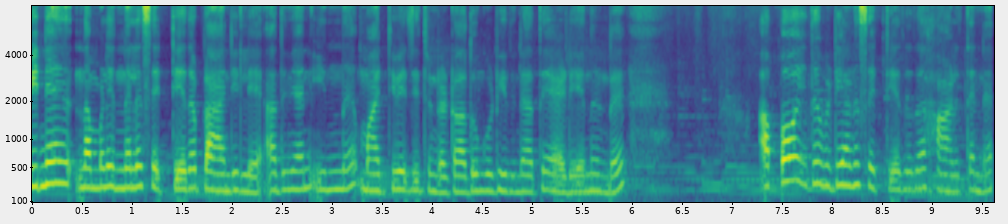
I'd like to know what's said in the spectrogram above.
പിന്നെ നമ്മൾ ഇന്നലെ സെറ്റ് ചെയ്ത പ്ലാന്റ് ഇല്ലേ അത് ഞാൻ ഇന്ന് മാറ്റി വെച്ചിട്ടുണ്ട് കേട്ടോ. അതും കൂടി ഇതിന്റെ അകത്ത് ആഡ് ചെയ്യുന്നുണ്ട്. അപ്പോൾ ഇത് ഇവിടെയാണ് സെറ്റ് ചെയ്തത് ഹാളിൽ തന്നെ.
